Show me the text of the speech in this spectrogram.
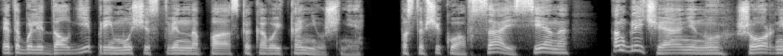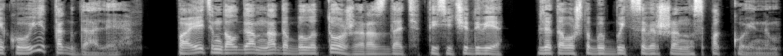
Это были долги преимущественно по скаковой конюшне, поставщику овса и сена, англичанину, шорнику и так далее. По этим долгам надо было тоже раздать тысячи две, для того, чтобы быть совершенно спокойным.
